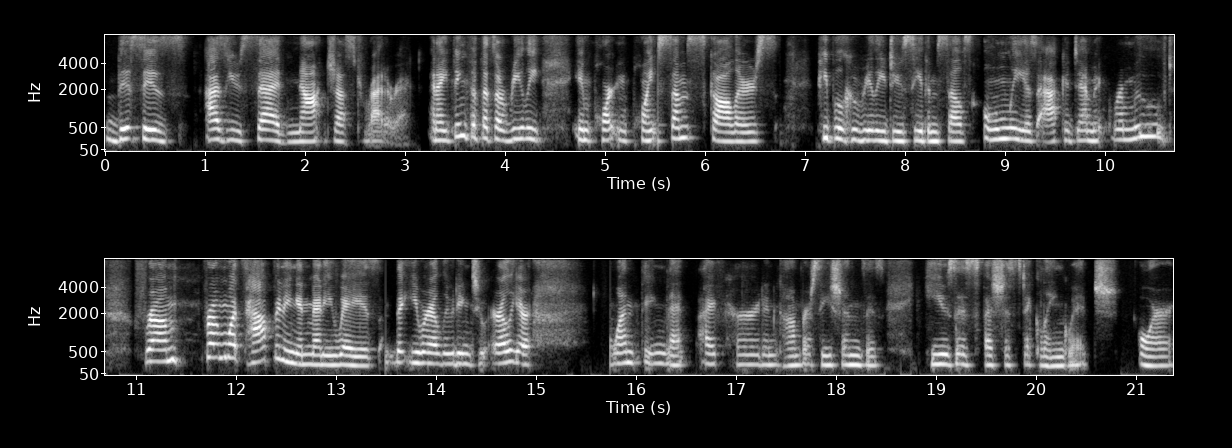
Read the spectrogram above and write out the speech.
this is, as you said, not just rhetoric. And I think that that's a really important point. Some scholars, people who really do see themselves only as academic, removed from from what's happening in many ways that you were alluding to earlier one thing that I've heard in conversations is he uses fascistic language or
